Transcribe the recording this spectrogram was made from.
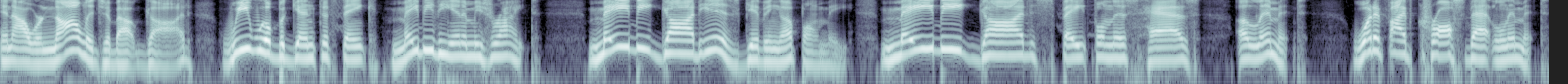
in our knowledge about God, we will begin to think maybe the enemy's right. Maybe God is giving up on me. Maybe God's faithfulness has a limit. What if I've crossed that limit?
